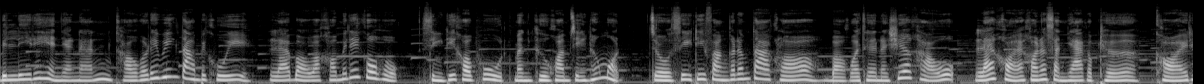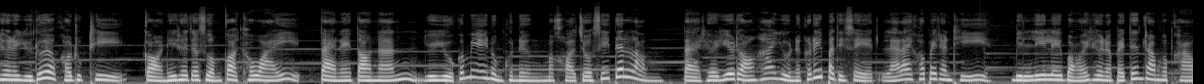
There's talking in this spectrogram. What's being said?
บิลลี่ที่เห็นอย่างนั้น เขาก็ได้วิ่งตามไปคุย และบอกว่าเขาไม่ได้โกหก สิ่งที่เขาพูดมันคือความจริงทั้งหมด โจซี่ที่ฟังก็น้ำตาคลอ บอกว่าเธอน่ะเชื่อเขา และขอให้เขาน่ะสัญญากับเธอ ขอให้เธอน่ะอยู่ด้วยกับเขาทุกที ก่อนที่เธอจะสวมกอดเขาไว้ แต่ในตอนนั้นอยู่ๆก็มีไอ้หนุ่มคนหนึ่งมาขอโจซี่เต้นลำ แต่เธอที่ร้องไห้อยู่นะก็รีบปฏิเสธ และไล่เขาไปทันที บิลลี่เลยบอกให้เธอนะไปเต้นรำกับเขา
